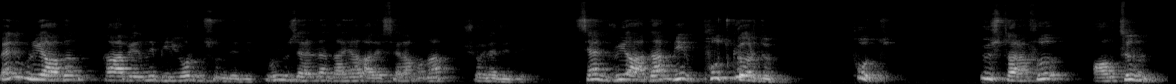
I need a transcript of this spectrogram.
Benim rüyamın tabirini biliyor musun dedi. Bunun üzerine Danyal aleyhisselam ona şöyle dedi. Sen rüyada bir put gördün. Put. Üst tarafı altın,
